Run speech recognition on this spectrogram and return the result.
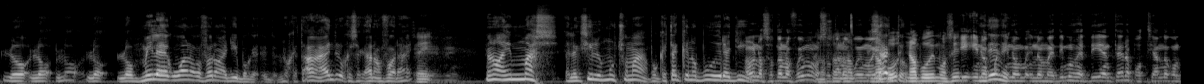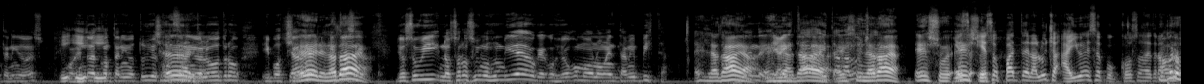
lo- lo- lo- lo- los miles de cubanos que fueron allí, porque los que estaban adentro y los que se quedaron fuera. ¿eh? Sí, sí. No, no, hay más. El exilio es mucho más, porque está el que no pudo ir allí. No, nosotros no fuimos, nosotros, Nosotros no no, pudimos no ir. Exacto. no pudimos ir. Y, y nos, ¿Entiendes? y nos- y nos metimos el día entero posteando contenido de eso. Y- cogiendo y- el y- contenido tuyo, el Chévere. contenido del otro y posteando. Chévere, la Entonces, talla. Yo subí, nosotros subimos un video que cogió como 90 mil vistas. Es la talla, es la talla, está la es la talla. Eso, Y eso, eso. y eso es parte de la lucha. Hay veces por cosas de No, trabajo. pero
